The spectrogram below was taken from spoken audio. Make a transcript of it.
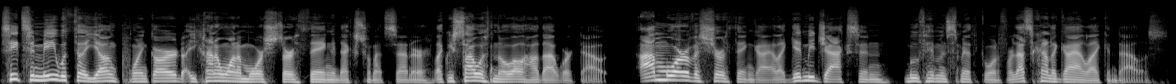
See, to me, with a young point guard, you kind of want a more sure thing next to him at center. Like we saw with Noel, how that worked out. I'm more of a sure thing guy. Like, give me Jackson, move him and Smith going for. That's the kind of guy I like in Dallas.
